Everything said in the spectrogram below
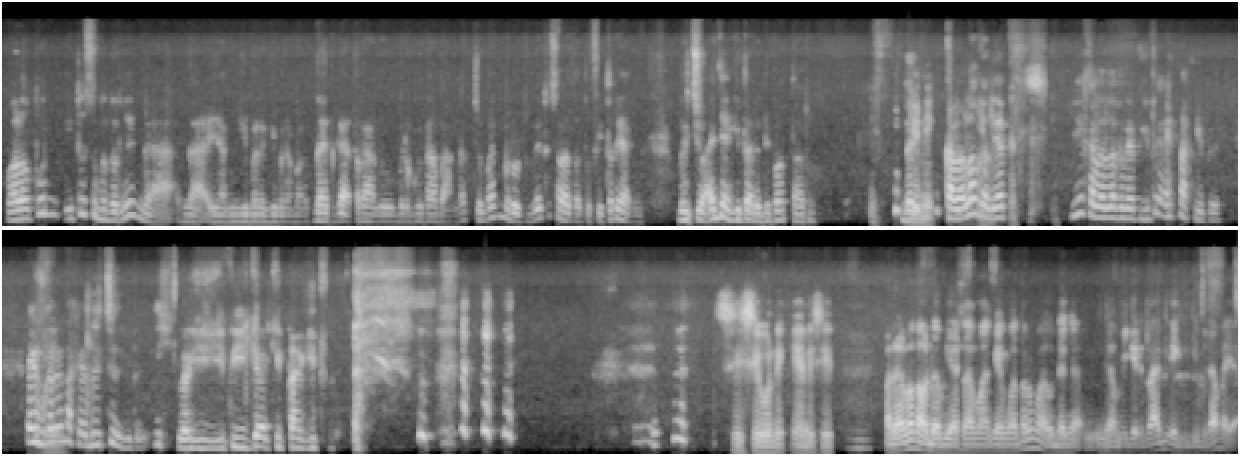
Walaupun itu sebenarnya nggak nggak yang gimana-gimana banget dan nggak terlalu berguna banget, cuman menurut gue itu salah satu fitur yang lucu aja gitu ada di motor. Dan kalau lo ngeliat, iya kalau lo ngeliat gitu enak gitu. Eh bukan Iya. enak ya lucu gitu. Ih lagi tiga kita gitu. Sisi uniknya di situ. Padahal mah kalau udah biasa pakai motor mah udah nggak nggak mikirin lagi ya gigi berapa ya.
